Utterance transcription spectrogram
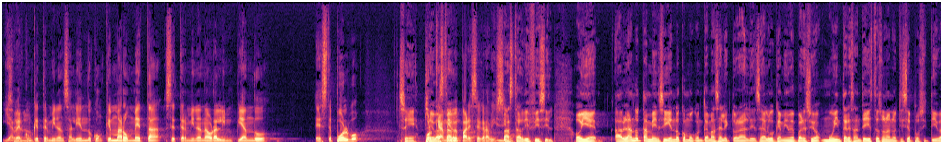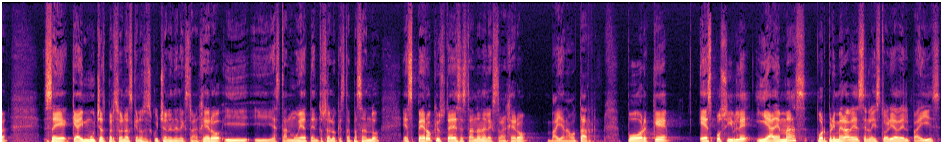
y a Sí, ver no. con qué terminan saliendo, con qué marometa se terminan ahora limpiando este polvo. Sí, Porque sí, va a mí me parece gravísimo. Va a estar difícil. Oye, hablando también, siguiendo como con temas electorales, algo que a mí me pareció muy interesante, y esta es una noticia positiva. Sé que hay muchas personas que nos escuchan en el extranjero y, y están muy atentos a lo que está pasando. Espero que ustedes, estando en el extranjero, vayan a votar. Porque es posible y además, por primera vez en la historia del país,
